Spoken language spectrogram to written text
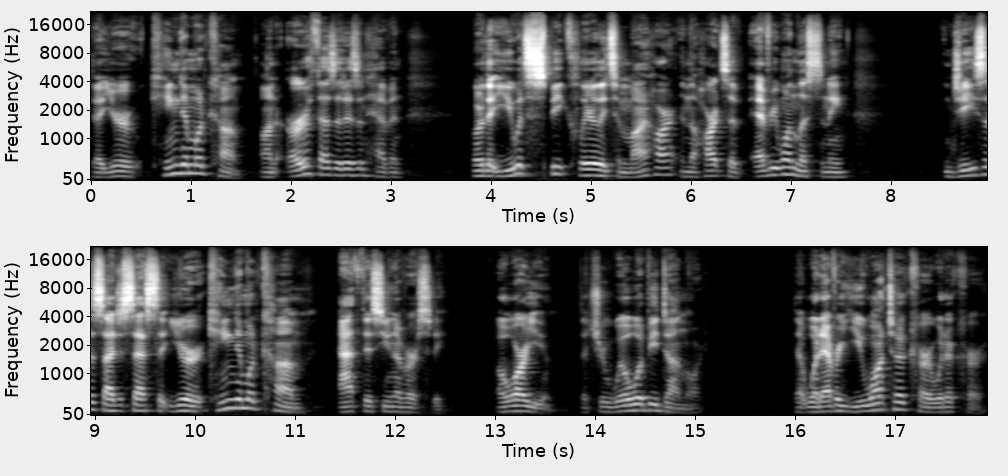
that your kingdom would come on earth as it is in heaven. Lord, that you would speak clearly to my heart and the hearts of everyone listening. Jesus, I just ask that your kingdom would come at this university. ORU, that your will would be done, Lord. That whatever you want to occur would occur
